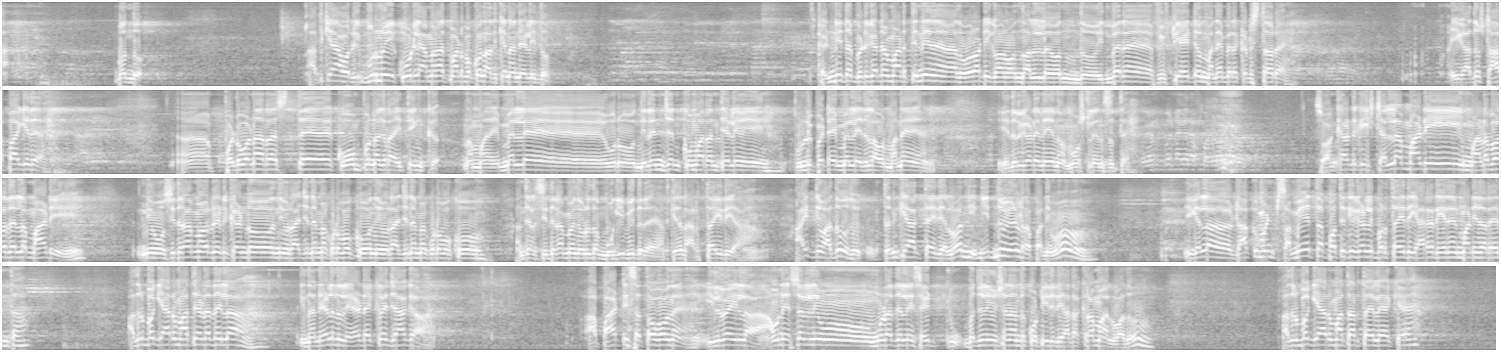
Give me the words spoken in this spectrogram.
ಬಂದು. ಅದಕ್ಕೆ ಅವ್ರಿಬ್ರು ಈ ಕೂಡಲೇ ಅಮಾನತ್ ಮಾಡಬೇಕು ಅಂತ ಅದಕ್ಕೆ ನಾನು ಹೇಳಿದ್ದು. ಖಂಡಿತ ಬಿಡುಗಡೆ ಮಾಡ್ತೀನಿ. ಅದು ಹೋರಾಟಿಗೆ ಒಂದು ಅಲ್ಲಿ ಒಂದು ಇದು ಬೇರೆ ಫಿಫ್ಟಿ ಏಯ್ಟ್ ಮನೆ ಬೇರೆ ಕಟ್ಟಿಸ್ತಾವ್ರೆ. ಈಗ ಅದು ಸ್ಟಾಪ್ ಆಗಿದೆ. ಪಡುವಣ ರಸ್ತೆ ಕುವೆಂಪು ನಗರ ಐ ಥಿಂಕ್ ನಮ್ಮ ಎಂ ಎಲ್ ಎ ಇವರು ನಿರಂಜನ್ ಕುಮಾರ್ ಅಂತೇಳಿ ಪುಂಡ್ಲಿಪೇಟೆ ಎಂ ಎಲ್ ಎ ಇದಿಲ್ಲ ಅವ್ರ ಮನೆ ಎದುರುಗಡೆನೇನು ಮೋಸ್ಟ್ಲಿ ಅನಿಸುತ್ತೆ. ಸೊ ಆ ಕಾರಣಕ್ಕೆ ಇಷ್ಟೆಲ್ಲ ಮಾಡಿ ಮಾಡಬಾರ್ದೆಲ್ಲ ಮಾಡಿ ನೀವು ಸಿದ್ದರಾಮಯ್ಯ ಅವ್ರನ್ನ ಹಿಡ್ಕೊಂಡು ನೀವು ರಾಜೀನಾಮೆ ಕೊಡಬೇಕು ನೀವು ರಾಜೀನಾಮೆ ಕೊಡಬೇಕು ಅಂತೇಳಿ ಸಿದ್ದರಾಮಯ್ಯ ವಿರುದ್ಧ ಮುಗಿಬಿದ್ರೆ ಅದಕ್ಕೆ ಅರ್ಥ ಇದೆಯಾ? ಆಯ್ತು ನೀವು ಅದು ತನಿಖೆ ಆಗ್ತಾ ಇದೆಯಲ್ವಾ ಇದನ್ನು ಹೇಳ್ರಪ್ಪ ನೀವು. ಈಗೆಲ್ಲ ಡಾಕ್ಯುಮೆಂಟ್ ಸಮೇತ ಪತ್ರಿಕೆಗಳಲ್ಲಿ ಬರ್ತಾ ಇದೆ, ಯಾರ್ಯಾರು ಏನೇನು ಮಾಡಿದ್ದಾರೆ ಅಂತ. ಅದ್ರ ಬಗ್ಗೆ ಯಾರು ಮಾತಾಡೋದಿಲ್ಲ ಈಗ ನಾನು ಹೇಳಿದ್ರಲ್ಲ ಎರಡು ಎಕರೆ ಜಾಗ. ಆ ಪಾರ್ಟಿ ಸತ್ತೋಗವನೆ, ಇಲ್ವೇ ಇಲ್ಲ. ಅವನ ಹೆಸರಲ್ಲಿ ನೀವು ಮೂಡೋದಲ್ಲಿ ಸೈಟ್ ಬದಲಿ ಅಂತ ಕೊಟ್ಟಿದ್ದೀರಿ, ಅದು ಅಕ್ರಮ ಅಲ್ವಾ ಅದು? ಅದ್ರ ಬಗ್ಗೆ ಯಾರು ಮಾತಾಡ್ತಾ ಇಲ್ಲ ಯಾಕೆ?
